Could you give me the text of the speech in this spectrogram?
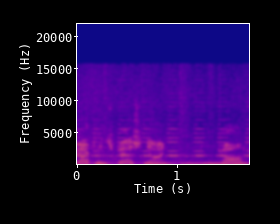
sharpensbest.com.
